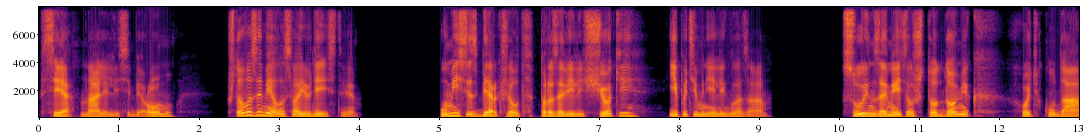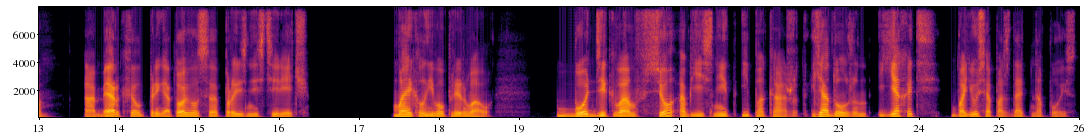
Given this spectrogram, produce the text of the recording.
Все налили себе рому, что возымело свое действие. У миссис Бергфилд порозовели щеки и потемнели глаза. Суин заметил, что домик хоть куда, а Бергфилд приготовился произнести речь. Майкл его прервал. «Боддик вам все объяснит и покажет. Я должен ехать, боюсь опоздать на поезд».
